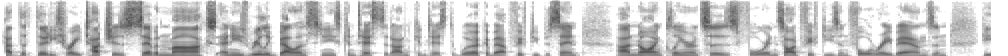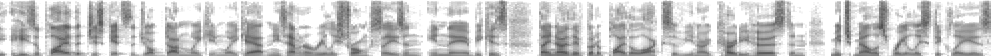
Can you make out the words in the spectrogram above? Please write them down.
had the 33 touches, seven marks, and he's really balanced in his contested, uncontested work, about 50%. Uh, nine clearances, four inside 50s, and four rebounds. And he, he's a player that just gets the job done week in, week out. And he's having a really strong season in there because they know they've got to play the likes of, you know, Cody Hurst and Mitch Mellis realistically as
